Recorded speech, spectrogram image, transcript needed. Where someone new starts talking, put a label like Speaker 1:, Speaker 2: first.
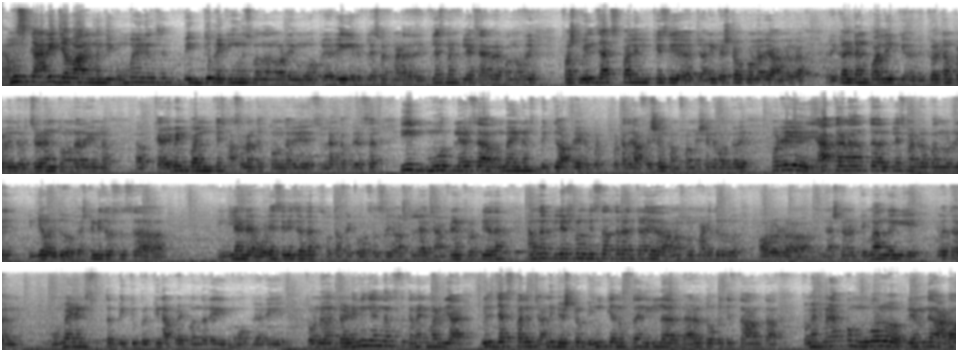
Speaker 1: ನಮಸ್ಕಾರ ಜವಾರಿ ಮಂದಿ. Mumbai Indians big breaking news ಬಂದ ನೋಡ್ರಿ. ಮೂರು ಪ್ಲೇಯರ್ ರಿಪ್ಲೇಸ್ಮೆಂಟ್ ಮಾಡಿದ್ರೆ. ರಿಪ್ಲೇಸ್ಮೆಂಟ್ ಪ್ಲೇಯರ್ಸ್ ಯಾರ್ಯಾರಪ್ಪ ನೋಡ್ರಿ. ಫಸ್ಟ್ ವಿಲ್ ಜಾಕ್ಸ್ ಪಾಲಿನ್ ಕೇಸಿ ಜಾನಿ ಬೆಸ್ಟ್ ಔಟ್ ತೊಗೊಂಡಾರಿ. ಆಮೇಲೆ ರಿಕಲ್ಟನ್ ಪಾಲಿ ರಿಕಲ್ಟನ್ ಪಾಲಿಂದ ರಿಚರ್ಡನ್ ತೊಗೊಂಡಾರಿ. ಕ್ಯಾರಿಬಿಯನ್ ಪಾಲಿನ್ ಕೇಸ್ ಅಸಲಂಕಕ್ಕೆ ತೊಗೊಂಡಾರಿ. ಶ್ರೀಲಂಕಾ ಪ್ಲೇಯರ್ಸ್ ಈ ಮೂರು players Mumbai Indians big update ಕೊಟ್ಟಾದ್ರೆ official confirmation ಬಂದ್ರಿ ನೋಡ್ರಿ, ಯಾಕೆ ಕಾರಣ ಅಂತ ರಿಪ್ಲೇಸ್ ಮಾಡ್ರಪ್ಪ ನೋಡ್ರಿ. ಇಂಡಿಯಾ ಇದು ವೆಸ್ಟ್ ಇಂಡೀಸ್ ವರ್ಸಸ್ ಇಂಗ್ಲೆಂಡ್ ಓಡಿಯಾ ಸೀರೀಸ್ ಅದ South Africa versus Australia champion trophy ಅದ. ಹಂಗಾಗಿ ಪ್ಲೇಯರ್ಸ್ಗಳು ಮಿಸ್ ಆಗ್ತಾರೆ ಅಂತೇಳಿ ಅನೌನ್ಸ್ಮೆಂಟ್ ಮಾಡಿದ್ರು ಅವ್ರವ್ರ ನ್ಯಾಷನಲ್ ಟೀಮ್ ಹಂಗಾಗಿ ಇವತ್ತು Mumbai Indians big breaking update ಬಂದರೆ ಈ ಮೂವ್ ಪ್ಲೇಯರ್ ತೊಗೊಂಡು ಅಂತೇಳಿ ನಿಮಗೆ ಹೆಂಗೆ ಅನಿಸ್ತು? ಕಮೆಂಟ್ ಮಾಡಿರಿ. ವಿಲ್ ಜಾಕ್ಸ್ ಪಾಲಿ ಜಾನಿ ಬೆಸ್ಟ್ ಬೆಂಕಿ ಅನಿಸ್ತದೆ ಇಲ್ಲ ಬೇರೆ ತೊಗೋಬೇಕಿತ್ತ ಅಂತ ಕಮೆಂಟ್ ಮಾಡಿ. ಯಾಕಪ್ಪ ಮೂವರು ಪ್ಲೇಯಿಂದ ಆಡೋ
